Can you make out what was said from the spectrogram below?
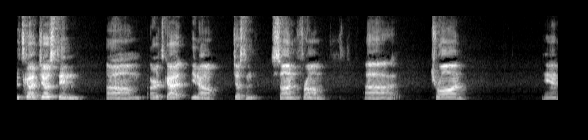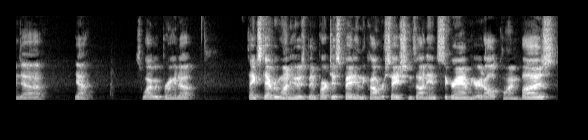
It's got Justin, um, or it's got you know Justin Sun from uh, Tron, and uh, yeah, that's why we bring it up. Thanks to everyone who has been participating in the conversations on Instagram here at Altcoin Buzz.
